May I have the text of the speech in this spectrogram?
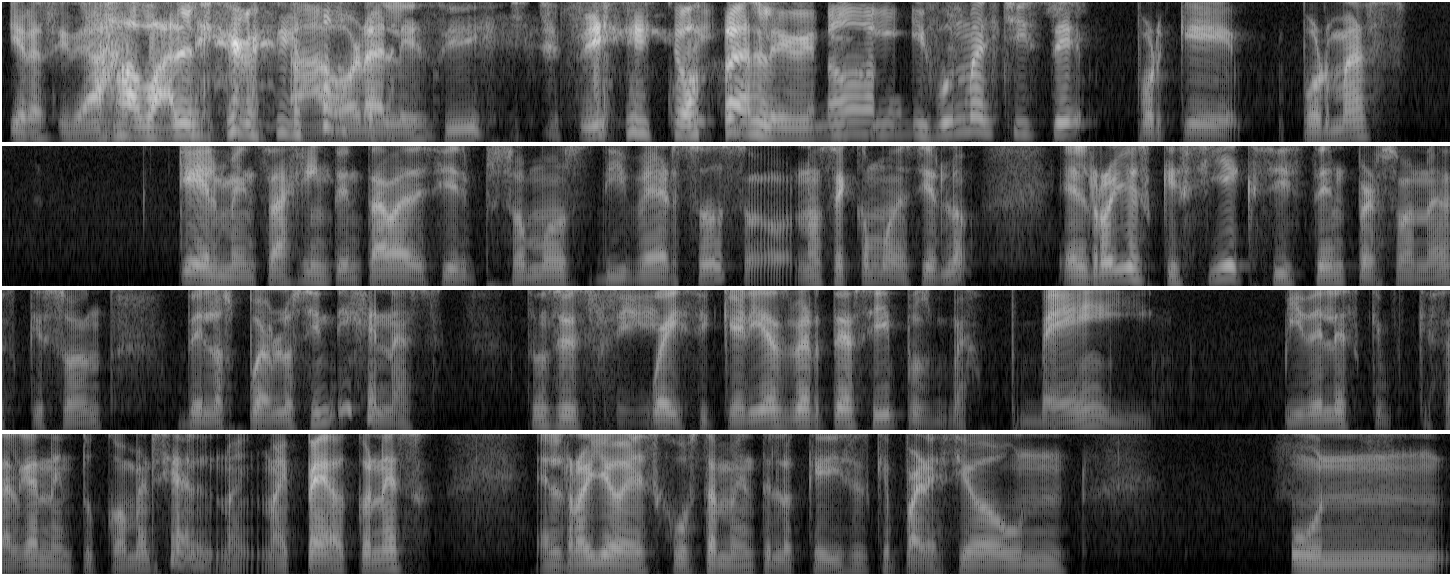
Y era así de, ah, vale, güey, ¿no? Ah, órale, sí. Sí, órale, güey, no, y, y- y fue un mal chiste porque por más que el mensaje intentaba decir "Pues, somos diversos o no sé cómo decirlo, el rollo es que sí existen personas que son de los pueblos indígenas. Entonces, Sí. güey, si querías verte así, pues ve y pídeles que, que salgan en tu comercial. No hay, no hay pedo con eso. El rollo es justamente lo que dices que pareció un. un.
